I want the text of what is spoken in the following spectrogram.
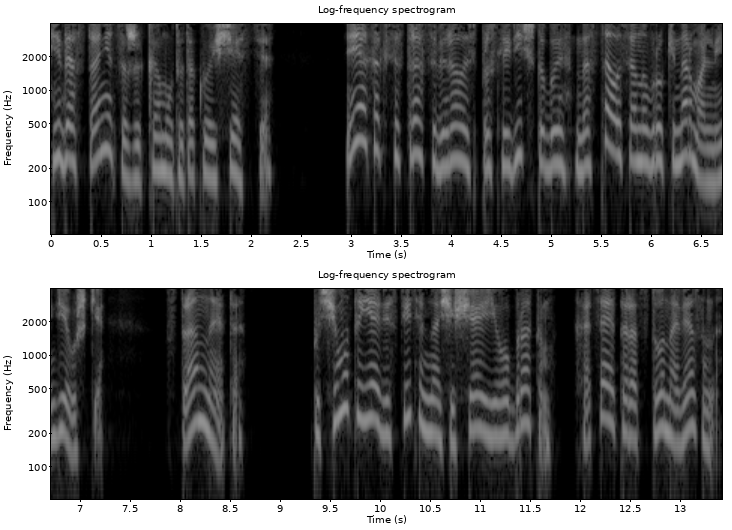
и достанется же кому-то такое счастье. Я, как сестра, собиралась проследить, чтобы досталось оно в руки нормальной девушке. Странно это. Почему-то я действительно ощущаю его братом, хотя это родство навязано.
